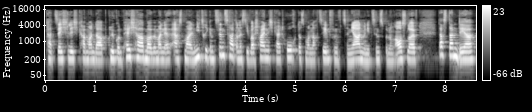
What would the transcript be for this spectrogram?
tatsächlich kann man da Glück und Pech haben. Aber wenn man erstmal einen niedrigen Zins hat, dann ist die Wahrscheinlichkeit hoch, dass man nach 10, 15 Jahren, wenn die Zinsbindung ausläuft, dass dann der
